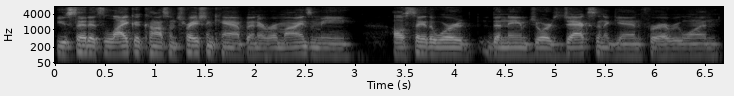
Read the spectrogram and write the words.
You said it's like a concentration camp, and it reminds me, I'll say the word, the name George Jackson again for everyone.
